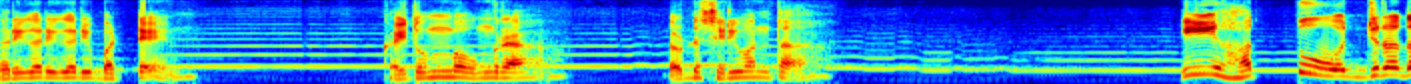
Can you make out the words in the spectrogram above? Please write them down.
ಗರಿ ಗರಿ ಗರಿ ಬಟ್ಟೆ, ಕೈ ತುಂಬ ಉಂಗ್ರ, ದೊಡ್ಡ ಸಿರಿವಂತ. ಈ ಹತ್ತು ವಜ್ರದ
